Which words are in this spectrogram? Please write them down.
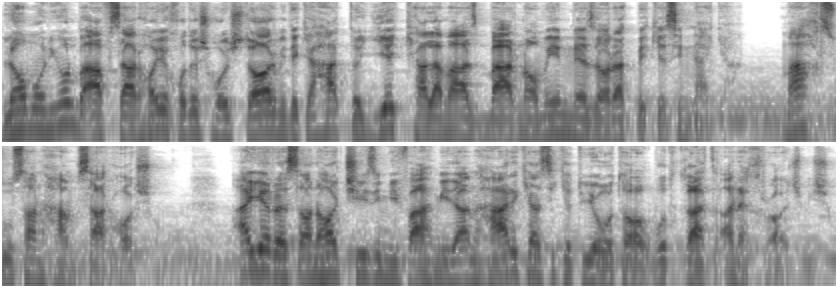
لامونیون به افسرهای خودش هشدار میده که حتی یک کلمه از برنامه نظارت به کسی نگن. مخصوصا همسرهاشون. اگه رسانه ها چیزی میفهمیدن هر کسی که توی اتاق بود قطعا اخراج می‌شد.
